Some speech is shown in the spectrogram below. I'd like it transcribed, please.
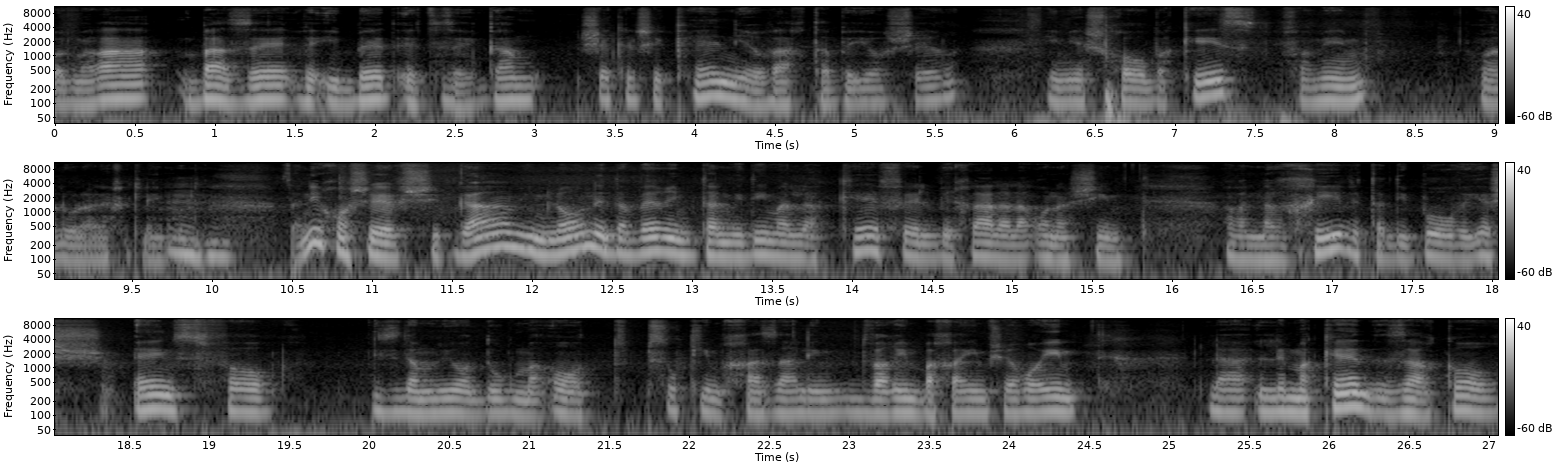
בגמרא, בא זה ואיבד את זה. גם שקל שכן הרווחת ביושר, אם יש חור בכיס, לפעמים הוא עלול ללכת לאיבוד. Mm-hmm. אז אני חושב שגם אם לא נדבר עם תלמידים על הכפל בכלל, על העונשים, אבל נרחיב את הדיבור, ויש אין ספור הזדמנויות, דוגמאות, פסוקים חז"לים, דברים בחיים שרואים, למקד זרקור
